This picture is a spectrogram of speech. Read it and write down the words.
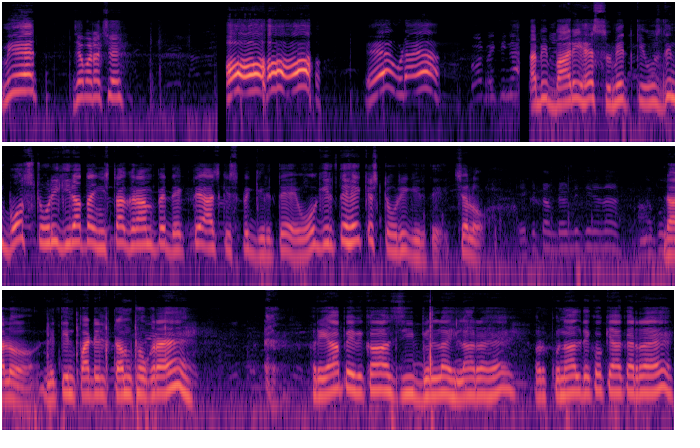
मी येत जे ओ ओ ओ ओ. ए उड़ाया अभी बारी है सुमित की। उस दिन बहुत स्टोरी गिरा था इंस्टाग्राम पे। देखते हैं आज किस पे गिरते हैं। वो गिरते हैं कि स्टोरी गिरते चलो। डालो, नितिन पाटिल टम ठोक रहा है। और यहाँ पे विकास जी बिल्ला हिला रहा है। और कुणाल देखो क्या कर रहा है।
